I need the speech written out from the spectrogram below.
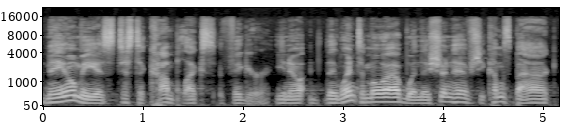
Naomi is just a complex figure. You know, they went to Moab when they shouldn't have. She comes back.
